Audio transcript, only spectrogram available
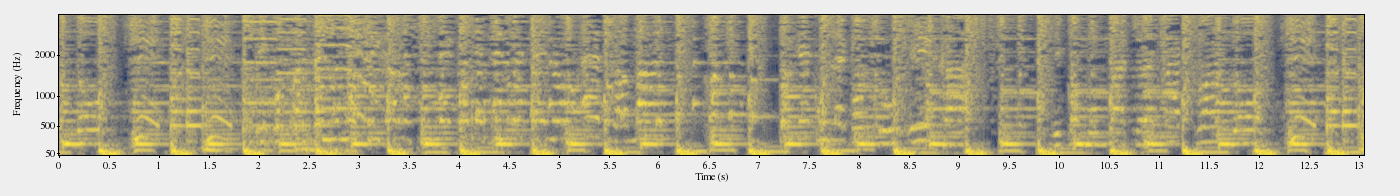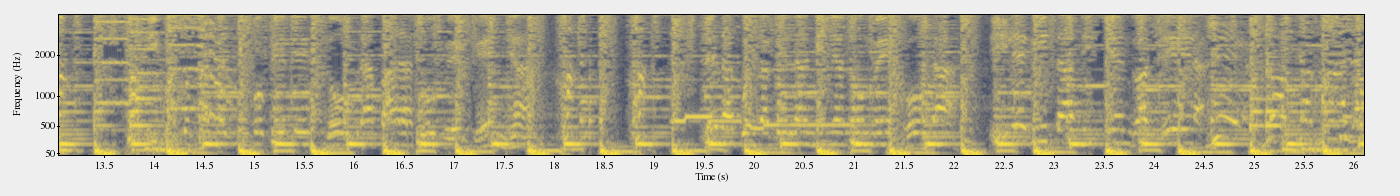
Y compartiendo unos cigarros ilegales dice que no está mal. Porque cumple con su hija. Y como un macho está actuando. Y cuando salga el tiempo que le sobra para su pequeña, se da cuenta que la niña no mejora. Y le grita diciendo así. No seas mala,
